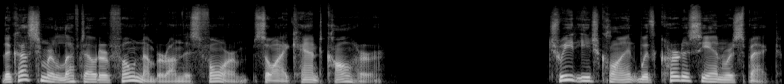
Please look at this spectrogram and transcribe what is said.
The customer left out her phone number on this form, so I can't call her. Treat each client with courtesy and respect,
